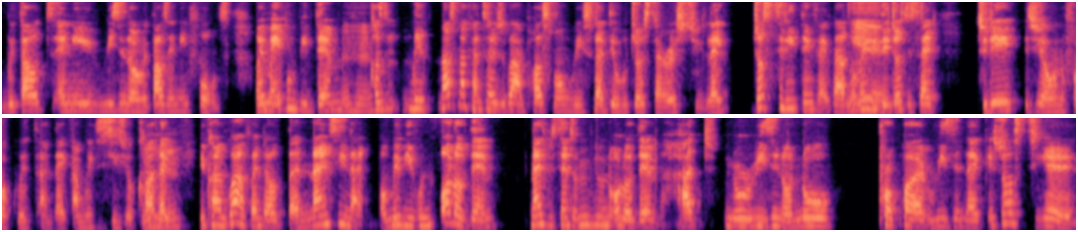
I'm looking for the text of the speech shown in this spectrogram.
without any reason or without any fault, or it might even be them because the LASTMA can tell you to go and pass one way so that they will just arrest you, like just silly things like that, or maybe they just decide today is you I want to fuck with, and like I'm going to seize your car. Like Mhm. you can go and find out that ninety nine or maybe even all of them, ninety percent or maybe even all of them had no reason or no proper reason. Like it's just yeah,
